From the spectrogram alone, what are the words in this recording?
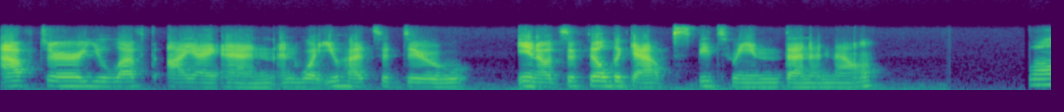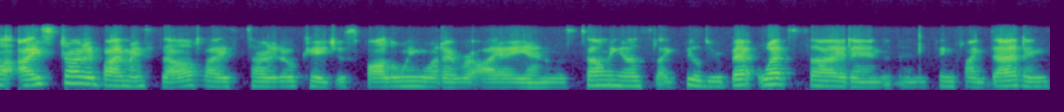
after you left IIN and what you had to do, you know, to fill the gaps between then and now. Well, I started by myself. I started, okay, just following whatever IIN was telling us, like build your website and, and things like that. And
